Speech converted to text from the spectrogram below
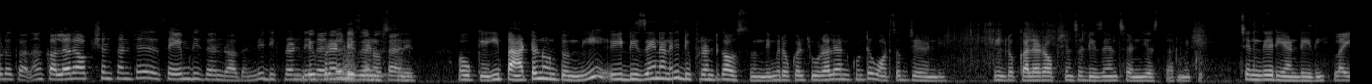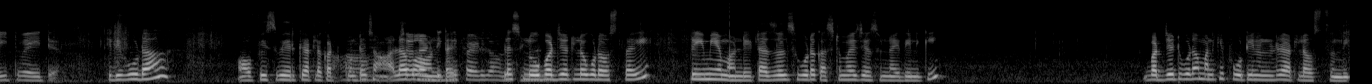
కూడా కాదు. కలర్ ఆప్షన్స్ అంటే సేమ్ డిజైన్ రాదండి డిఫరెంట్ డిఫరెంట్ డిజైన్ వస్తుంది. ఓకే ఈ ప్యాటర్న్ ఉంటుంది. ఈ డిజైన్ అనేది డిఫరెంట్గా వస్తుంది. మీరు ఒకవేళ చూడాలి అనుకుంటే వాట్సాప్ చేయండి. దీంట్లో కలర్ ఆప్షన్స్ డిజైన్ సెండ్ చేస్తారు మీకు. చందేరి అండి ఇది. లైట్ వెయిట్ ఇది కూడా ఆఫీస్ వేర్కి అట్లా కట్టుకుంటే చాలా బాగుంటాయి. ప్లస్లో బడ్జెట్లో కూడా వస్తాయి. ప్రీమియం అండి. టజల్స్ కూడా కస్టమైజ్ చేసి ఉన్నాయి దీనికి. బడ్జెట్ కూడా మనకి ఫోర్టీన్ హండ్రెడ్ అట్లా వస్తుంది.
